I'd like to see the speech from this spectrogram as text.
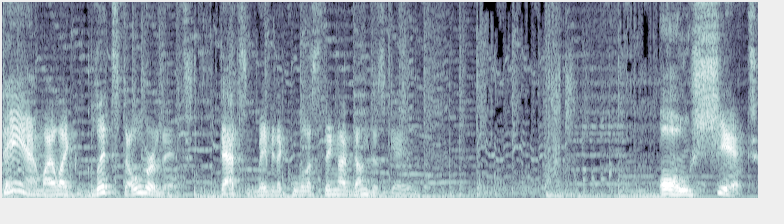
Damn, I like blitzed over this. That's maybe the coolest thing I've done this game. Oh shit.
